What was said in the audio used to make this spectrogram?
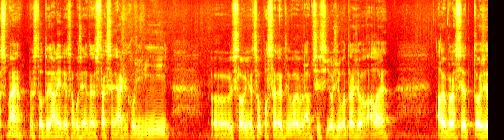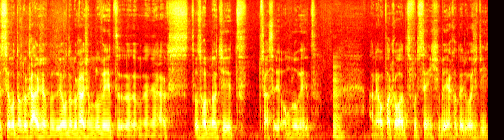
jsme, bez toho to dělat nejde. Samozřejmě ten vztah se nějak jako vyvíjí, eh, člověk něco posere v rámci svého života, že jo? Ale, ale prostě to, že se o tom dokáže, že o tom dokáže mluvit, eh, nějak to zhodnotit, třeba se omluvit hmm. a neopakovat furt stejné chyby, jako to je důležitý.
